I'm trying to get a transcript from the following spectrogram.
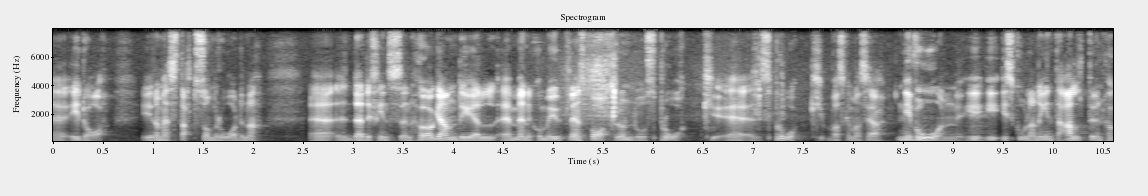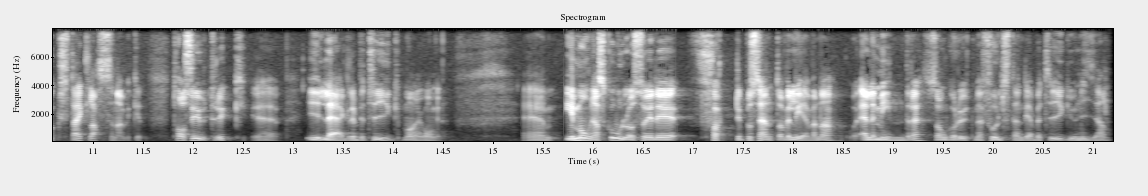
eh, idag, i de här stadsområdena. Eh, där det finns en hög andel människor med utländsk bakgrund och språk, språk vad ska man säga, nivån i, i, skolan är inte alltid den högsta i klasserna, vilket tar sig uttryck i lägre betyg många gånger. Ehm, I många skolor så är det 40% av eleverna, eller mindre, som går ut med fullständiga betyg ur nian.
